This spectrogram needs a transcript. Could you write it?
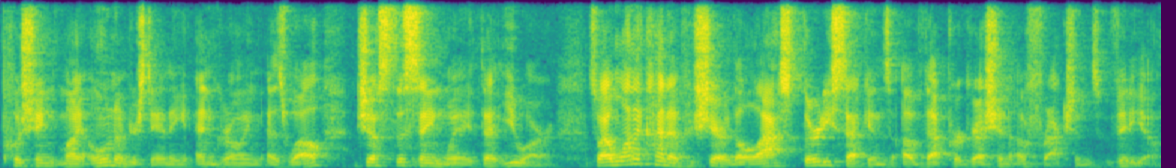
pushing my own understanding and growing as well, just the same way that you are. So I want to kind of share the last 30 seconds of that progression of fractions video.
